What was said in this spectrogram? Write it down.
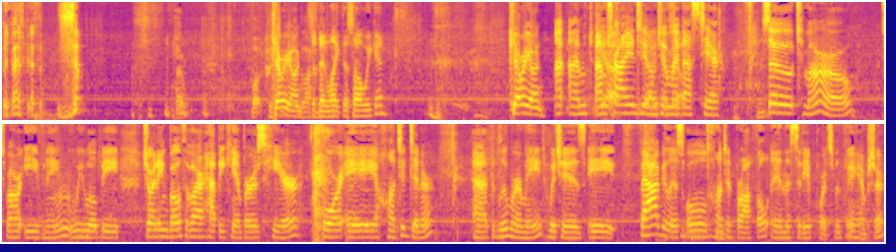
the best bits? The, Zip. oh, what, Chris, Carry on. did the It's last been like this all weekend? Carry on. I, I'm I'm Yeah. trying to. Yeah, I I'm doing think my so. best here. So tomorrow, tomorrow evening, we will be joining both of our happy campers here for a haunted dinner at the Blue Mermaid, which is a fabulous old haunted brothel in the city of Portsmouth, New Hampshire.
